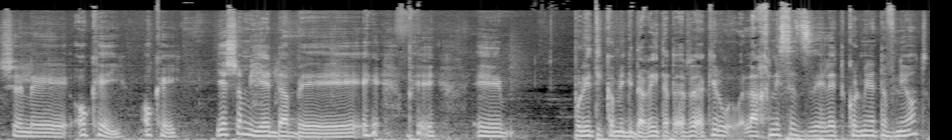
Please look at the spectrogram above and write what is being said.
של אה, אוקיי, אוקיי, יש שם ידע בפוליטיקה מגדרית, כאילו להכניס את זה לכל מיני תבניות.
